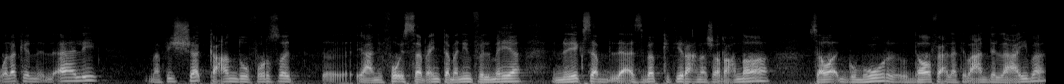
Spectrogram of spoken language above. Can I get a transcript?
ولكن الأهلي ما فيش شك عنده فرصة آه، يعني فوق ال 70 80% إنه يكسب لأسباب كتيره إحنا شرحناها. سواء الجمهور والدوافع اللي هتبقى عند اللعيبة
